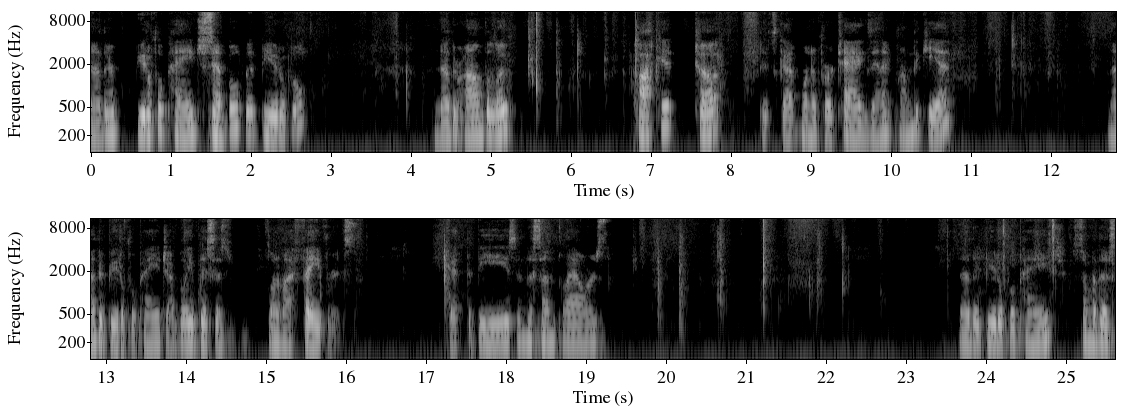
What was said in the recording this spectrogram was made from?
Another beautiful page, simple but beautiful. Another envelope, pocket, tuck, that's got one of her tags in it from the kit. Another beautiful page. I believe this is one of my favorites. Got the bees and the sunflowers. Another beautiful page. Some of the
